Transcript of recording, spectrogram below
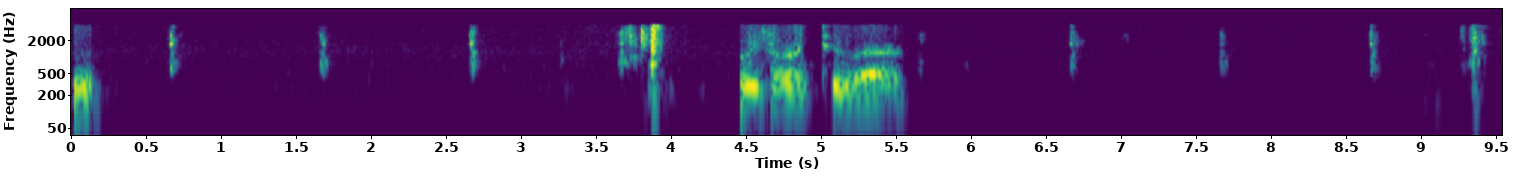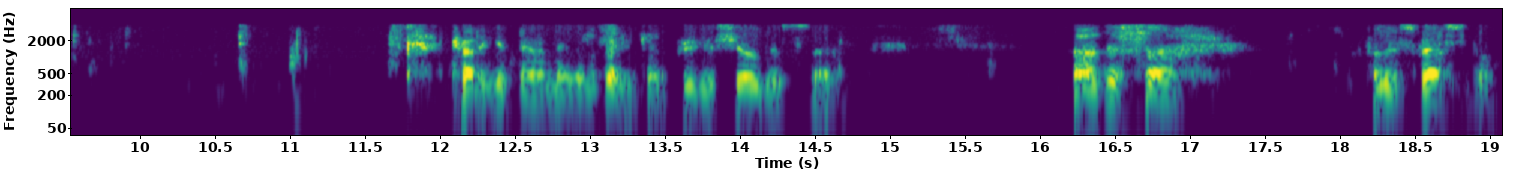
hmm. Going to uh, try to get down there. It looks like you got a pretty good show this uh, uh, this uh, for this festival.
